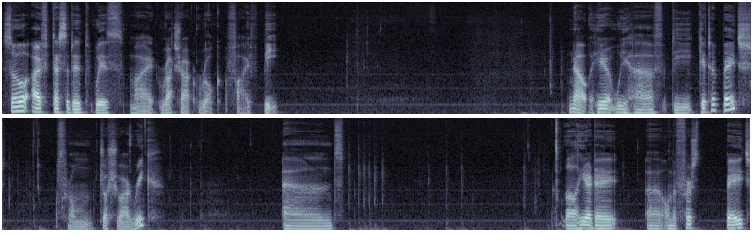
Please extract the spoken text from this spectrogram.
So I've tested it with my Radxa Rock 5B. Now here we have the GitHub page from Joshua Riek and well here they uh, on the first page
